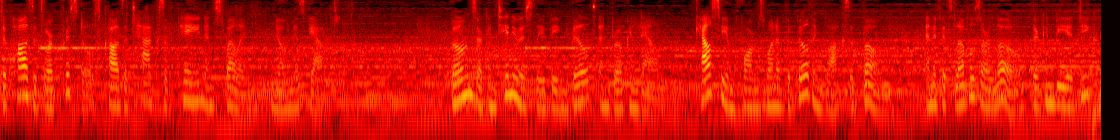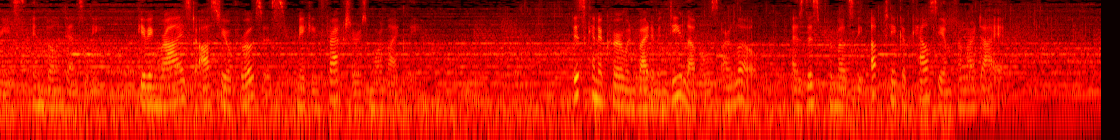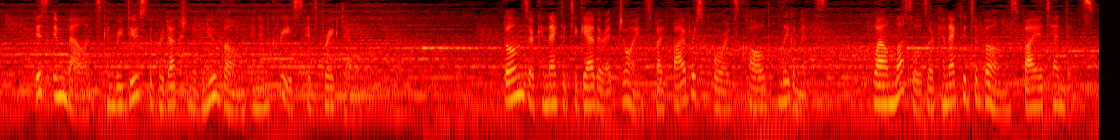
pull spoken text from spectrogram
Deposits or crystals cause attacks of pain and swelling, known as gout. Bones are continuously being built and broken down. Calcium forms one of the building blocks of bone, and if its levels are low, there can be a decrease in bone density giving rise to osteoporosis, making fractures more likely. This can occur when vitamin D levels are low, as this promotes the uptake of calcium from our diet. This imbalance can reduce the production of new bone and increase its breakdown. Bones are connected together at joints by fibrous cords called ligaments, while muscles are connected to bones via tendons.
